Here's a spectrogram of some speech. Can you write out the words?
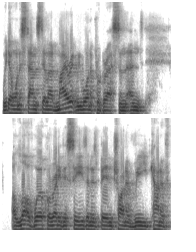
we don't want to stand still and admire it. We want to progress, and and a lot of work already this season has been trying to re kind of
